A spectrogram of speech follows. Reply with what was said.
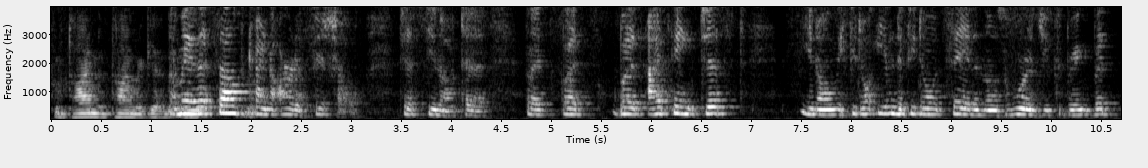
from time and time again. I mean, that sounds kind of artificial, just you know, to, but but but I think just you know, if you don't, even if you don't say it in those words, you could bring, but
